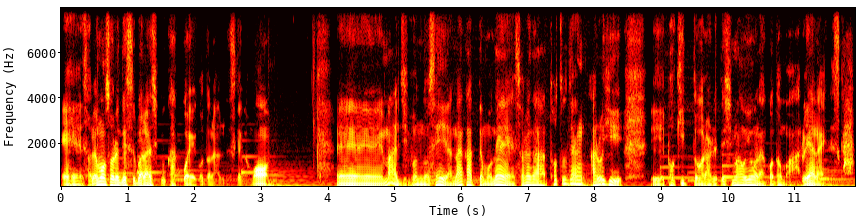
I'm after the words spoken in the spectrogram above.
えー、それもそれで素晴らしくかっこいいことなんですけども、えー、まあ自分のせいやなかってもね、それが突然ある日、え、ポキッと折られてしまうようなこともあるやないですか。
